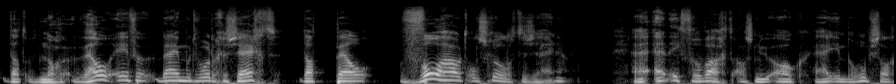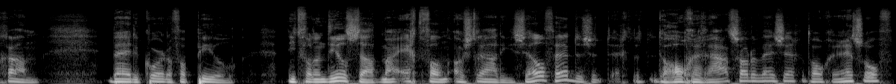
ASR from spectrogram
dat nog wel even bij moet worden gezegd dat Pel volhoudt onschuldig te zijn. Ja. En ik verwacht als nu ook hij in beroep zal gaan bij de Court of Appeal, niet van een deelstaat, maar echt van Australië zelf, hè, dus het, echt, de Hoge Raad zouden wij zeggen, het Hoge Rechtshof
